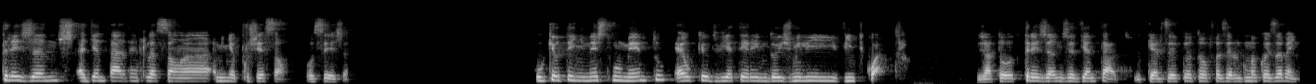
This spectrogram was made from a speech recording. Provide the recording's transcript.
três anos adiantado em relação à, à minha projeção. Ou seja, o que eu tenho neste momento é o que eu devia ter em 2024. Já estou três anos adiantado. Quer dizer que eu estou a fazer alguma coisa bem.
